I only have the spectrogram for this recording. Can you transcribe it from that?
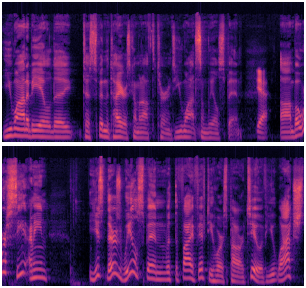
you want to be able to to spin the tires coming off the turns. You want some wheel spin. Yeah. Um, but we're seeing. I mean, you, there's wheel spin with the 550 horsepower too. If you watch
